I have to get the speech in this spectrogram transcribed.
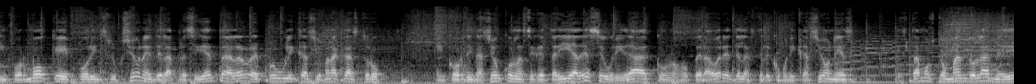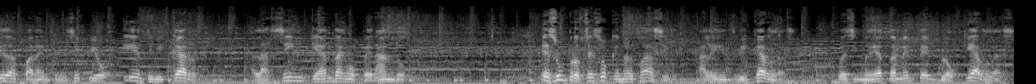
informó que por instrucciones de la presidenta de la República, Xiomara Castro, en coordinación con la Secretaría de Seguridad, con los operadores de las telecomunicaciones, estamos tomando las medidas para en principio identificar a las SIM que andan operando. Es un proceso que no es fácil al identificarlas, pues inmediatamente bloquearlas.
